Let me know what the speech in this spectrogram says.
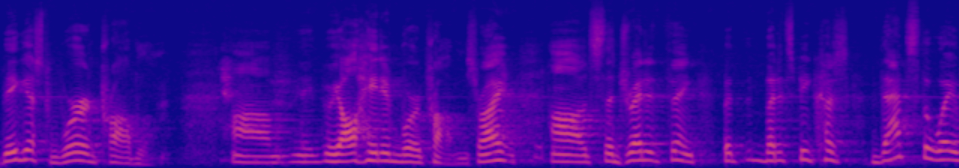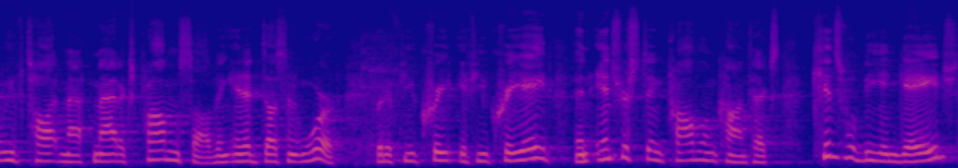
biggest word problem. Um, we all hated word problems, right? Uh, it's the dreaded thing. But, but it's because that's the way we've taught mathematics problem solving, and it doesn't work. But if you, cre- if you create an interesting problem context, kids will be engaged,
